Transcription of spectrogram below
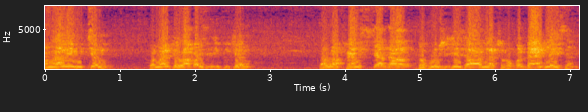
కొన్నాళ్ళు నేను ఇచ్చాను. కొన్నాళ్ళు జిల్లా పరిస్థితి ఇప్పించాను. తర్వాత నా ఫ్రెండ్స్ చేత డబ్బులు వసూలు చేసి ఆరు లక్షల రూపాయలు బ్యాంకులో వేసాను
